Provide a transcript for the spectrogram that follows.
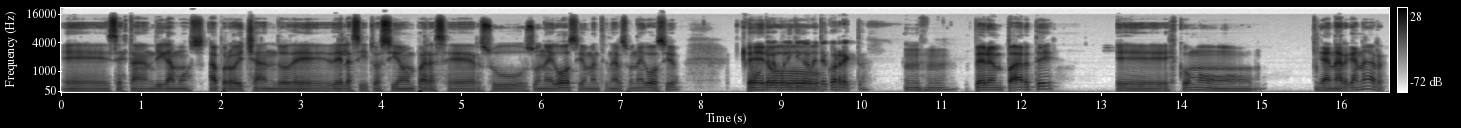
eh, se están, digamos, aprovechando de, de la situación para hacer su, su negocio, mantener su negocio. Como lo políticamente Pero, correcto. ujú, pero en parte eh, es como ganar, ganar,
